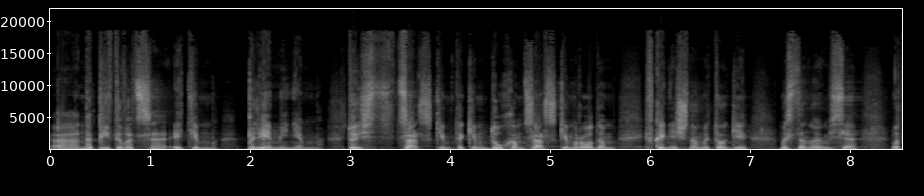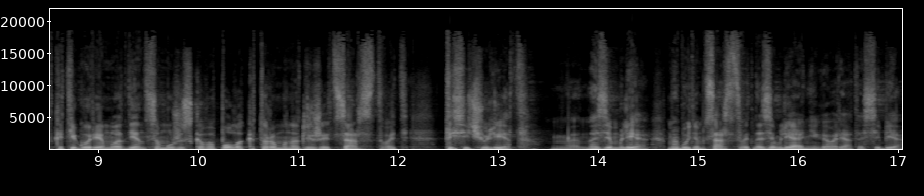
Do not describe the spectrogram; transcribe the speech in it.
а, напитываться этим племенем, то есть царским таким духом, царским родом. И в конечном итоге мы становимся вот категория младенца мужеского пола, которому надлежит царствовать тысячу лет на земле. Мы будем царствовать на земле, они говорят о себе.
